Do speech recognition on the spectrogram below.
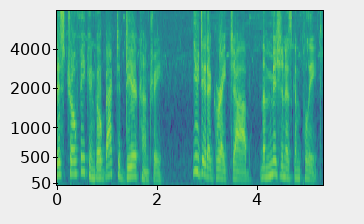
This trophy can go back to Deer Country. You did a great job. The mission is complete.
